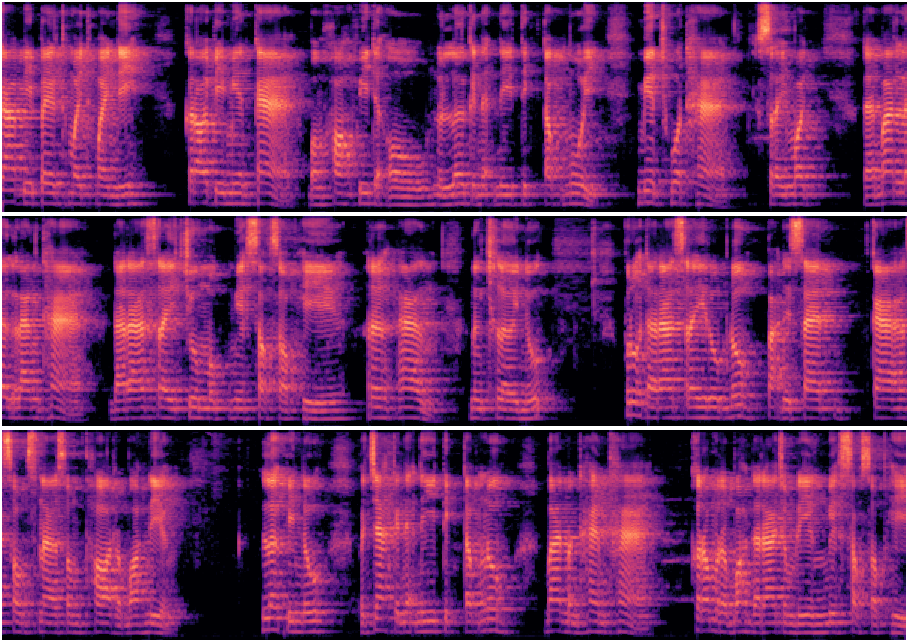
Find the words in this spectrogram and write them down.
កាលពីពេលថ្មីថ្មីនេះក្រោយពីមានការបង្ហោះវីដេអូនៅលើគណនី TikTok មួយ មានឈ្មោះថាស្រីមុចដែលបានលើកឡើងថាតារាស្រីជួមមុខមាសសុកសុភារើសអើងនឹងឆ្លើយនោះ ព្រោះតារាស្រីរូបនោះបដិសេធការសុំស្នើសុំថតរបស់នាងលើសពីនោះម្ចាស់គណនី TikTok នោះ បានបន្ថែមថាក្រុមរបស់តារាចម្រៀងមាសសុកសុភា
